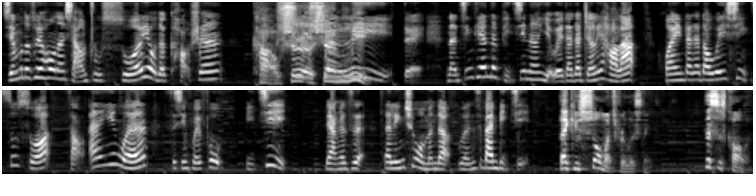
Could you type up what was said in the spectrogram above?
节目的最后呢，想要祝所有的考生考试顺顺利。对，那今天的笔记呢，也为大家整理好了，欢迎大家到微信搜索“早安英文”，私信回复“笔记”两个字来领取我们的文字版笔记。Thank you so much for listening. This is Colin.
